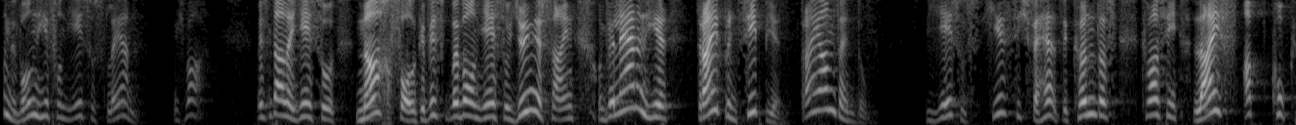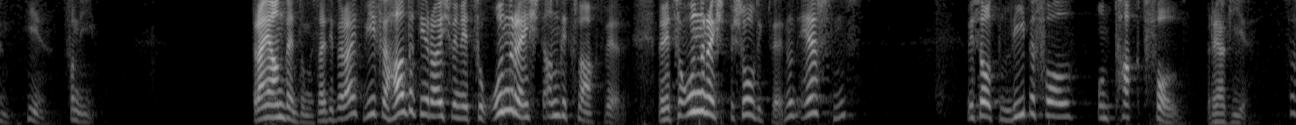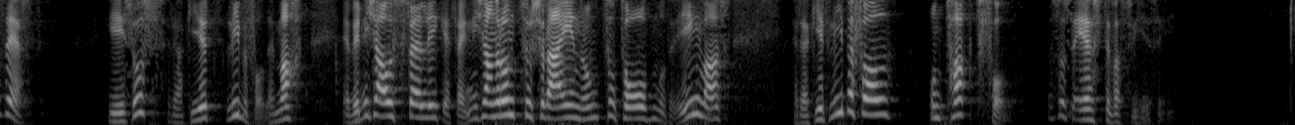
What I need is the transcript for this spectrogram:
Und wir wollen hier von Jesus lernen, nicht wahr? Wir sind alle Jesu Nachfolger, wir wollen Jesu Jünger sein und wir lernen hier drei Prinzipien, drei Anwendungen, wie Jesus hier sich verhält. Wir können das quasi live abgucken hier von ihm. Drei Anwendungen. Seid ihr bereit? Wie verhaltet ihr euch, wenn ihr zu Unrecht angeklagt werdet? Wenn ihr zu Unrecht beschuldigt werdet? Nun, erstens, wir sollten liebevoll und taktvoll reagieren. Das ist das Erste. Jesus reagiert liebevoll. Er macht, er wird nicht ausfällig, er fängt nicht an rumzuschreien, rumzutoben oder irgendwas. Er reagiert liebevoll und taktvoll. Das ist das Erste, was wir hier sehen.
